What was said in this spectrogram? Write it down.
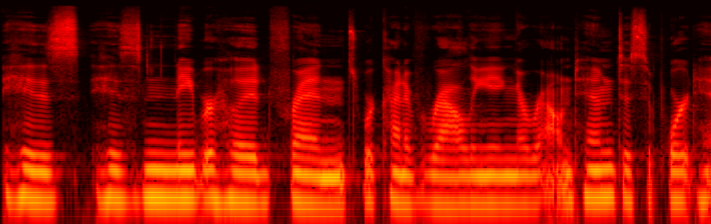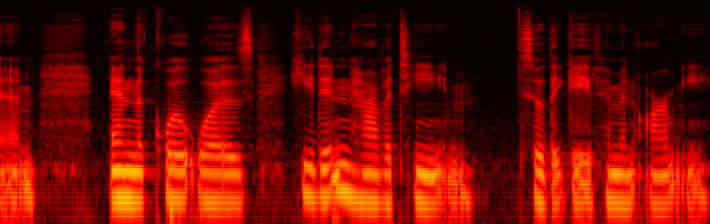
his his neighborhood friends were kind of rallying around him to support him, and the quote was, "He didn't have a team, so they gave him an army."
